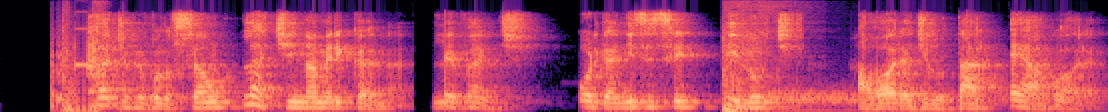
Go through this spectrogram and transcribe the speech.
Rádio Revolução Latino-Americana. Levante, organize-se e lute. A hora de lutar é agora.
